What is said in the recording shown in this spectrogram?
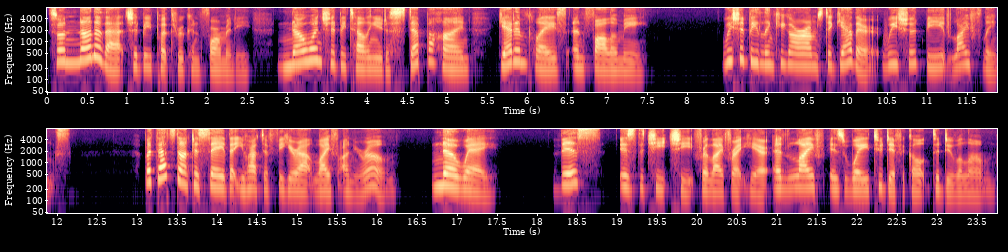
So none of that should be put through conformity. No one should be telling you to step behind, get in place, and follow me. We should be linking our arms together. We should be life links. But that's not to say that you have to figure out life on your own. No way. This is the cheat sheet for life right here, and life is way too difficult to do alone.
